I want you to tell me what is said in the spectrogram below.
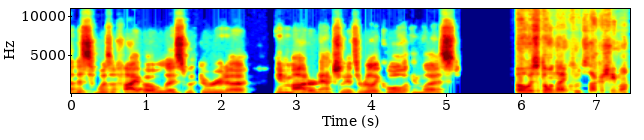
Uh, this was a 5-0 list with Gyruda in Modern. Actually, it's a really cool looking list. Oh, is it the one that includes Sakashima?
